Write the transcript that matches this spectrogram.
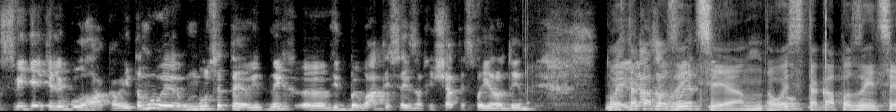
свідетелі Булгакова. І тому ви мусите від них е, відбиватися і захищати свої родини. Ось Е, така я позиція. Ось така позиція.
